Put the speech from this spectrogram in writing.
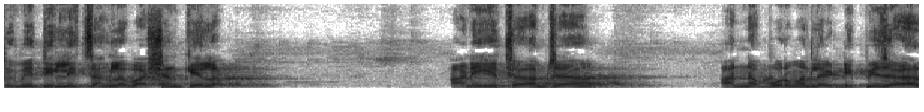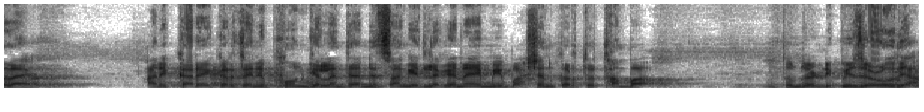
तुम्ही दिल्लीत चांगलं भाषण केलं. आणि इथं आमच्या अन्नापूरमधला एक डी पी जळाला आहे आणि कार्यकर्त्यांनी फोन केला आणि त्यांनी सांगितलं की नाही मी भाषण करतो थांबा. तुमचं डी पी जळू द्या.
